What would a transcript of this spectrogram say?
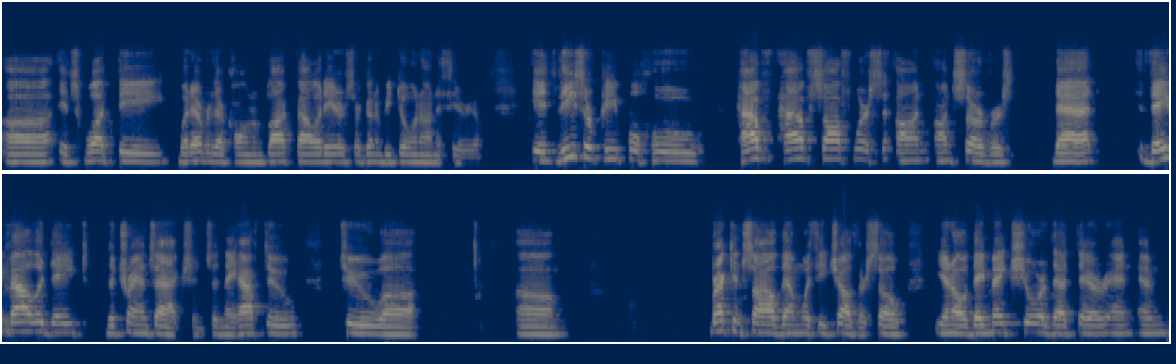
Uh, it's what the whatever they're calling them block validators are going to be doing on Ethereum. It, these are people who have have software on on servers that they validate the transactions and they have to to uh, um, reconcile them with each other. So you know they make sure that they're and and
